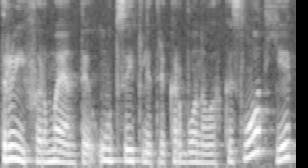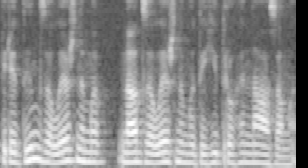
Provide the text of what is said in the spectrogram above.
Три ферменти у циклі трикарбонових кислот є пірідин-залежними надзалежними дегідрогеназами.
